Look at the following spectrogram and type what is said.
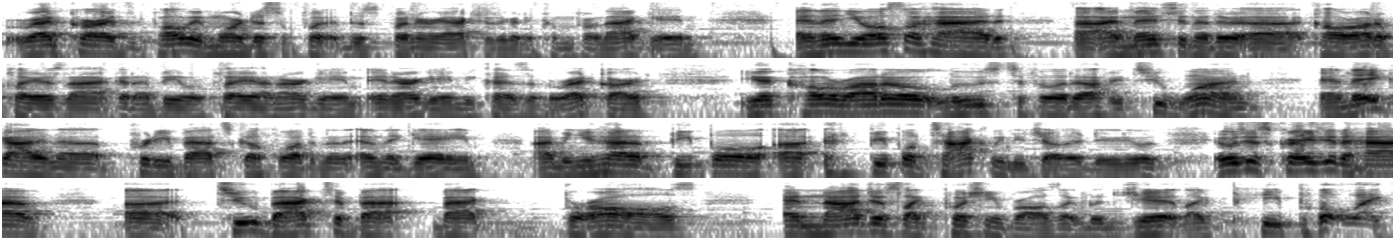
red cards and probably more disciplinary actions are going to come from that game. And then you also had uh, I mentioned that the uh, Colorado player is not going to be able to play on our game in our game because of a red card. You had Colorado lose to Philadelphia two one, and they got in a pretty bad scuffle at the end of the game. I mean, you had people uh, people tackling each other, dude. It was it was just crazy to have uh, two back to back back brawls and not just like pushing brawls, like legit, like people like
